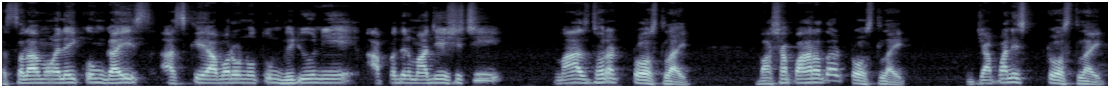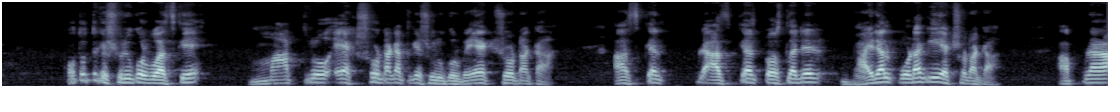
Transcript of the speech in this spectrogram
আসসালামু আলাইকুম গাইস আজকে আবারও নতুন ভিডিও নিয়ে আপনাদের মাঝে এসেছি। মাছ ধরার টর্চ লাইট বাসা পাহারাদার torch light Japanese torch light কত থেকে শুরু করব আজকে? মাত্র একশো টাকা থেকে শুরু করব, একশো টাকা। আজকের আজকের টর্চ লাইটের ভাইরাল প্রোডাক্টই একশো টাকা। আপনারা,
